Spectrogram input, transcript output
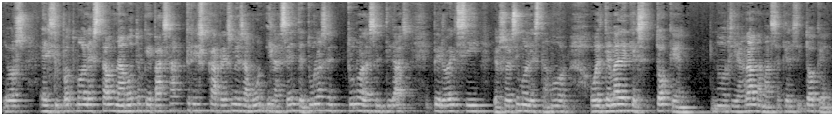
Llavors, els hi pot molestar una moto que passa tres carrers més amunt i la senten. Tu, la, tu no la sentiràs, però ells sí, això els hi molesta molt. O el tema de que els toquen, no els hi agrada massa que els hi toquen,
